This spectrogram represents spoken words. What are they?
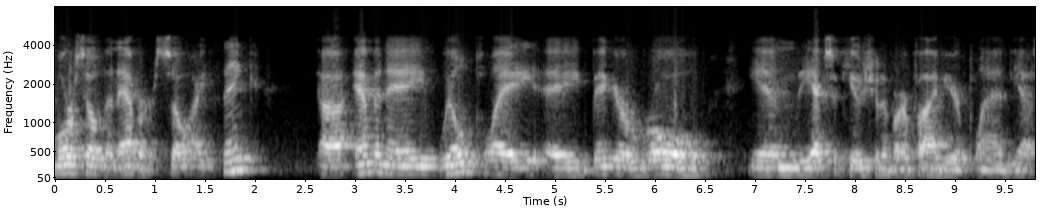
more so than ever. So I think uh, M&A will play a bigger role in the execution of our five-year plan, yes.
